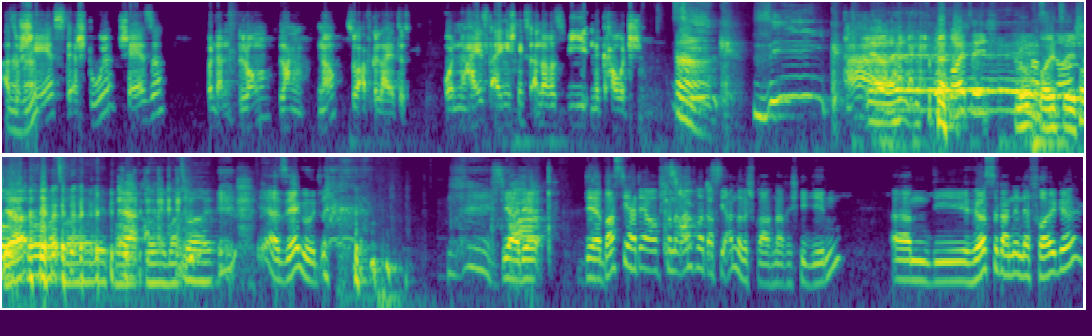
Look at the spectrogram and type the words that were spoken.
Also Aha. Chaise, der Stuhl, Chaise und dann long, lang, ne? So abgeleitet. Und heißt eigentlich nichts anderes wie eine Couch. ah. Sieg! Ah, Ja, Flo freut sich. Flo freut sich, ja. Nummer zwei, Punkt Ja. Nummer zwei. Ja, sehr gut. Ja, der, der Basti hat ja auch schon eine Antwort auf die andere Sprachnachricht gegeben. Ähm, die hörst du dann in der Folge.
